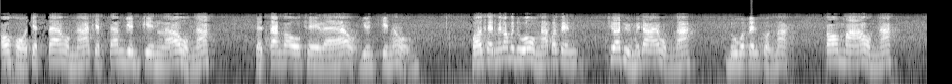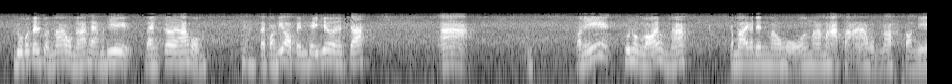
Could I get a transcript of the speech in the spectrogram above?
โอ้โห เจ็ดแต้มผมนะ เจ็ดแต้มยืนกินแล้วผมนะ เจ็ดแต้มก็โอเคแล้ว ยืนกินนะผม เปอร์เซ็นต์ไม่ต้องไปดูว่าผมนะ เปอร์เซ็นต์ ชื่อถือไม่ได้นะผมนะ ดูเปอร์เซ็นต์ส่วนมาก ก็มาผมนะ ดูเปอร์เซ็นต์ส่วนมากผมนะ แทงมาที่แบงเกอร์นะครับผม แต่ฝั่งที่ออกเป็นเพลเยอร์นะจ๊ะ อ่า ตอนนี้ทุนหกร้อยผมนะกำไรกระเด็นมาโหมามหาศาลนะผมนะตอนนี้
